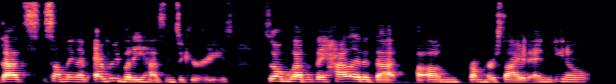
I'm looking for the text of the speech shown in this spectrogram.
that's something that everybody has insecurities. So I'm glad that they highlighted that um, from her side. And, you know,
